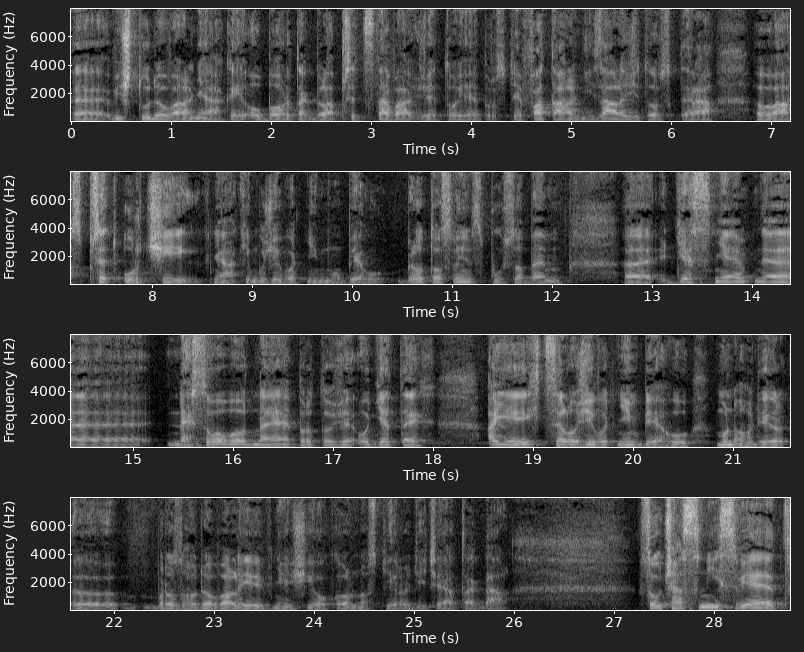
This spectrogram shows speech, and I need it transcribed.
eh, vyštudoval nějaký obor, tak byla představa, že to je prostě fatální záležitost, která vás předurčí k nějakému životnímu běhu. Bylo to svým způsobem eh, děsně nesvobodné, protože o dětech a jejich celoživotním běhu mnohdy eh, rozhodovali vnější okolnosti, rodiče a tak dále. Současný svět,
